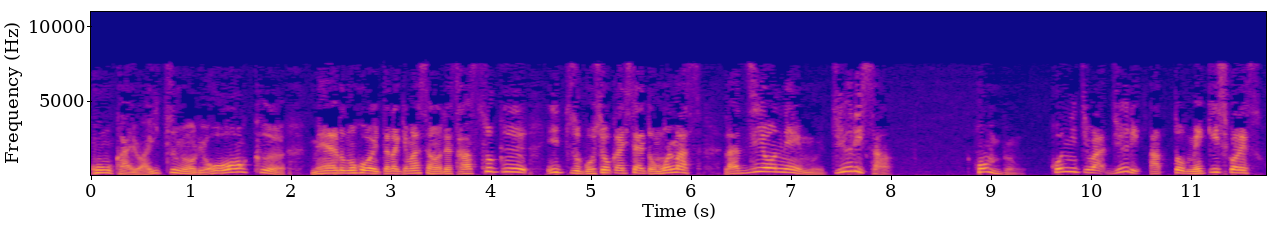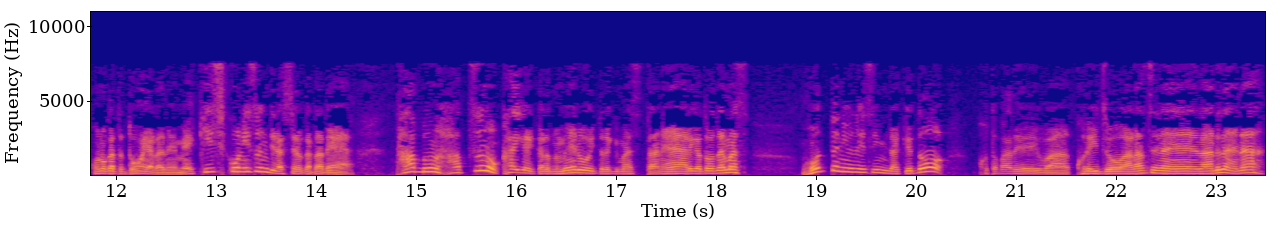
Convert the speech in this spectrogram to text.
今回はいつもより多くメールの方をいただきましたので、早速、いつご紹介したいと思います。ラジオネーム、ジュリさん。本文。こんにちは、ジュリ、アット、メキシコです。この方どうやらね、メキシコに住んでいらっしゃる方で、多分初の海外からのメールをいただきましたね。ありがとうございます。本当に嬉しいんだけど、言葉ではこれ以上表せられないな。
